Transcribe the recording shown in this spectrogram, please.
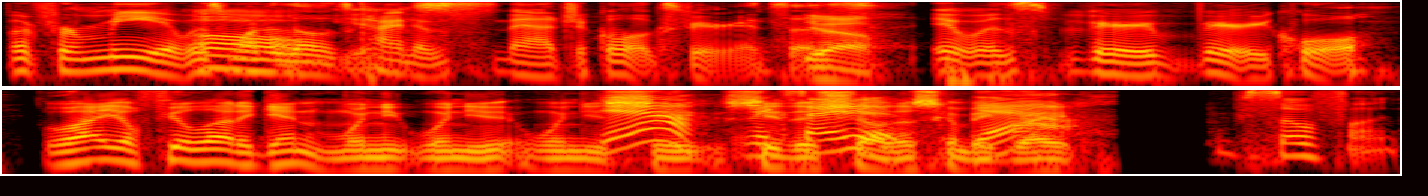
But for me, it was one of Oh, those kind of magical experiences. Yeah. It was very, very cool. Well, you'll feel that again when you when you when you Yeah, see see the show. This is gonna be Yeah. great. So fun.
